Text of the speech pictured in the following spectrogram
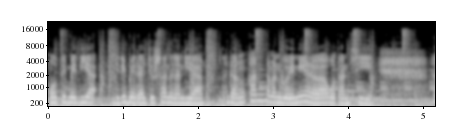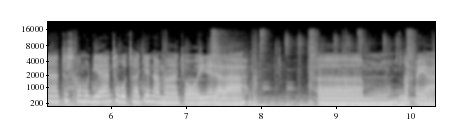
multimedia. Jadi beda jurusan dengan dia. Sedangkan teman gue ini adalah akuntansi. Nah terus kemudian sebut saja nama cowok ini adalah um, apa ya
